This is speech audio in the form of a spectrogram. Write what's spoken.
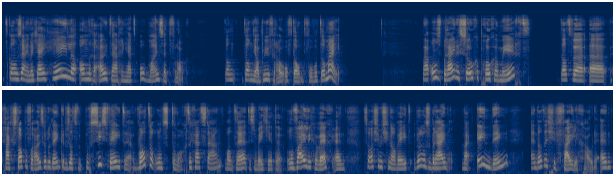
het kan zijn dat jij hele andere uitdagingen hebt op mindsetvlak dan, dan jouw buurvrouw of dan bijvoorbeeld dan mij. Maar ons brein is zo geprogrammeerd dat we uh, graag stappen vooruit willen denken. Dus dat we precies weten wat er ons te wachten gaat staan. Want hè, het is een beetje de onveilige weg. En zoals je misschien al weet, wil ons brein maar één ding. En dat is je veilig houden. En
